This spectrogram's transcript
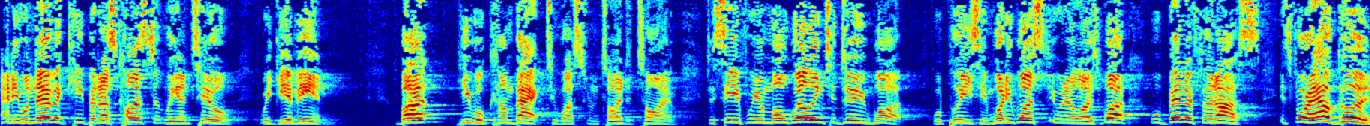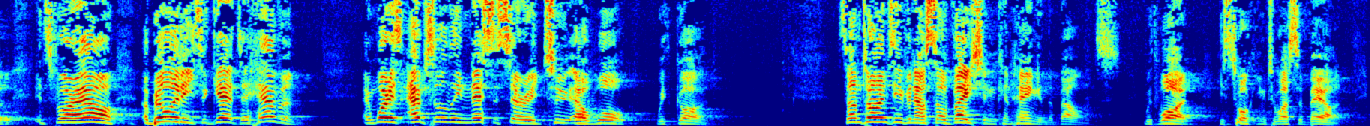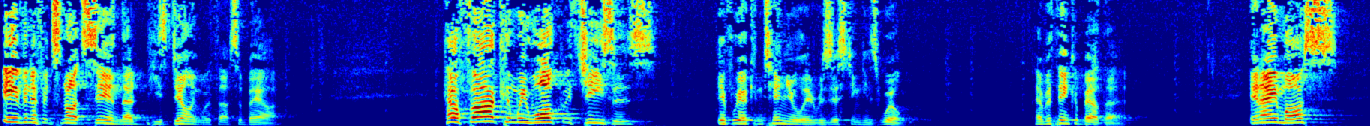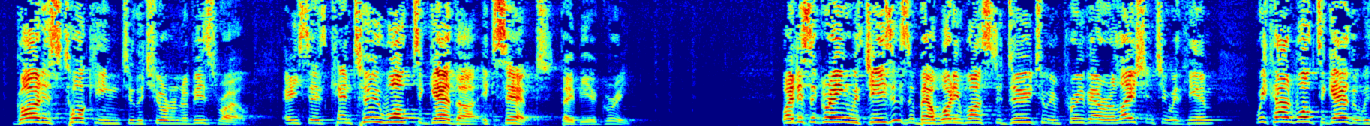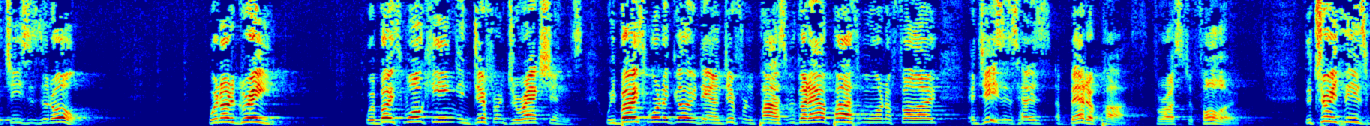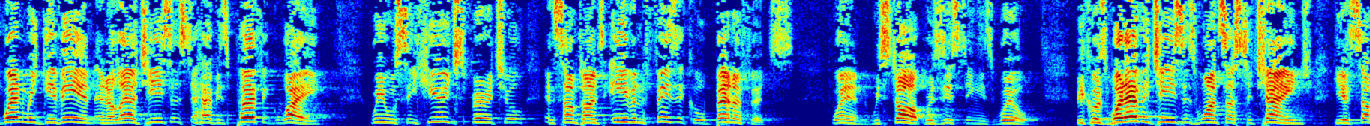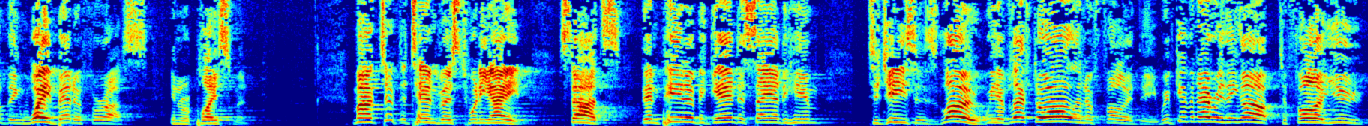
And he will never keep at us constantly until we give in. But he will come back to us from time to time to see if we are more willing to do what will please him, what he wants to do in our lives, what will benefit us. It's for our good. It's for our ability to get to heaven and what is absolutely necessary to our walk with God. Sometimes even our salvation can hang in the balance with what he's talking to us about. even if it's not sin that He's dealing with us about. How far can we walk with Jesus if we are continually resisting His will? Have a think about that. In Amos, God is talking to the children of Israel, and He says, Can two walk together except they be agreed? By disagreeing with Jesus about what he wants to do to improve our relationship with him, we can't walk together with Jesus at all. We're not agreed. We're both walking in different directions. We both want to go down different paths. We've got our path we want to follow, and Jesus has a better path for us to follow. The truth is, when we give in and allow Jesus to have his perfect way, we will see huge spiritual and sometimes even physical benefits when we stop resisting His will. Because whatever Jesus wants us to change, He has something way better for us in replacement. Mark chapter 10 verse 28 starts, Then Peter began to say unto him, to Jesus, Lo, we have left all and have followed thee. We've given everything up to follow you.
